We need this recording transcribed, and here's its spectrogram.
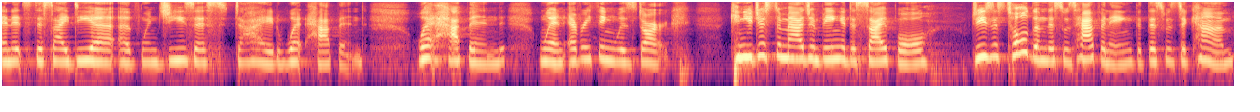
and it's this idea of when Jesus died, what happened? What happened when everything was dark? Can you just imagine being a disciple? Jesus told them this was happening, that this was to come,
